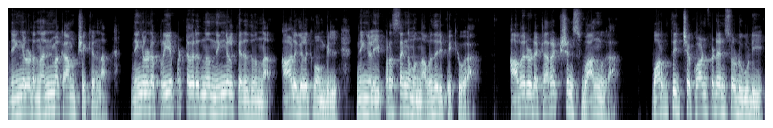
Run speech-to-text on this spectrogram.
നിങ്ങളുടെ നന്മ കാക്ഷിക്കുന്ന നിങ്ങളുടെ പ്രിയപ്പെട്ടവരെന്ന് നിങ്ങൾ കരുതുന്ന ആളുകൾക്ക് മുമ്പിൽ നിങ്ങൾ ഈ പ്രസംഗം ഒന്ന് അവതരിപ്പിക്കുക. അവരുടെ കറക്ഷൻസ് വാങ്ങുക. വർദ്ധിച്ച കോൺഫിഡൻസോടുകൂടി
